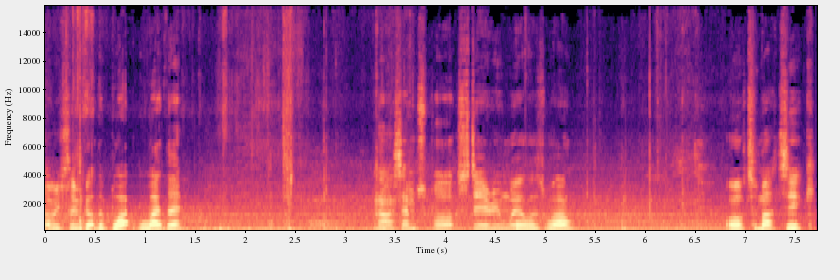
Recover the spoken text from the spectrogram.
Obviously we've got the black leather Nice M Sport steering wheel as well. Automatic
